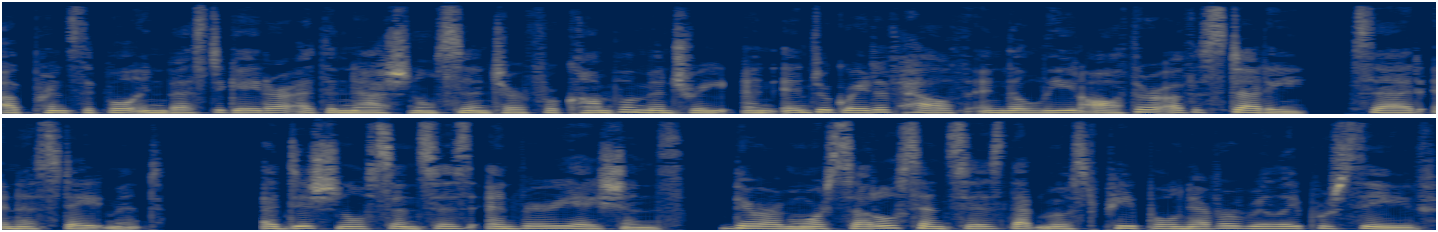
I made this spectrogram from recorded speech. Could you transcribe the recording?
a principal investigator at the National Center for Complementary and Integrative Health and the lead author of the study, said in a statement. Additional senses and variations there are more subtle senses that most people never really perceive.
